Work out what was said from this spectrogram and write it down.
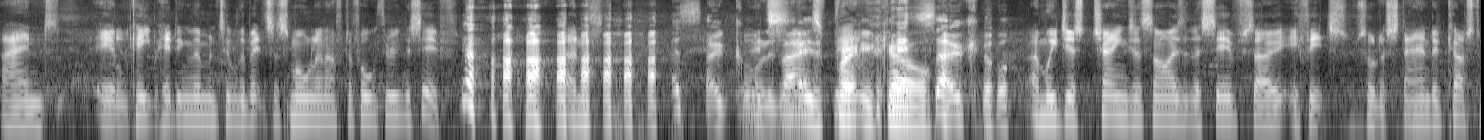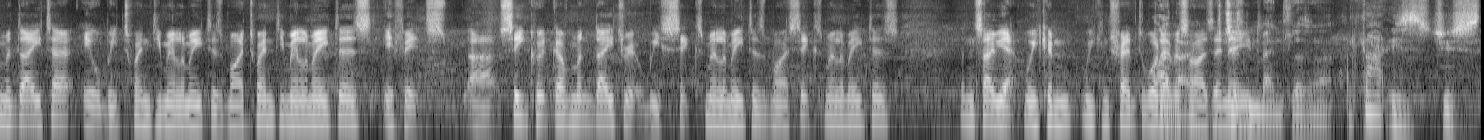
and it'll keep hitting them until the bits are small enough to fall through the sieve. and, That's so cool. It's- isn't that it? is pretty cool. It's so cool. and we just change the size of the sieve. So if it's sort of standard customer data, it will be 20 millimeters by 20 millimeters. If it's uh, secret government data, it will be six millimeters by six millimeters. And so yeah, we can we can shred to whatever know, size they it's just need. mental, isn't it? That is just.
